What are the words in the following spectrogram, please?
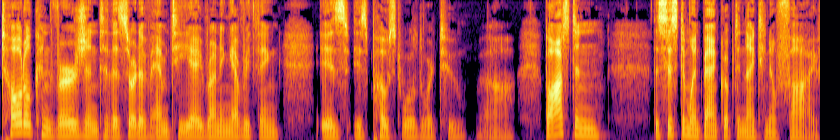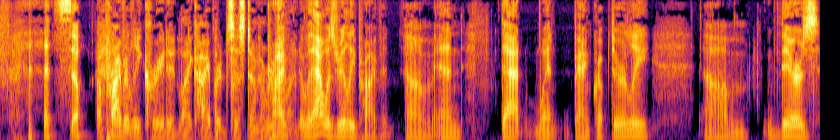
total conversion to the sort of MTA running everything is is post World War II. Uh, Boston, the system went bankrupt in 1905. so a privately created like hybrid system. Private, well, that was really private, um, and that went bankrupt early. Um, there's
